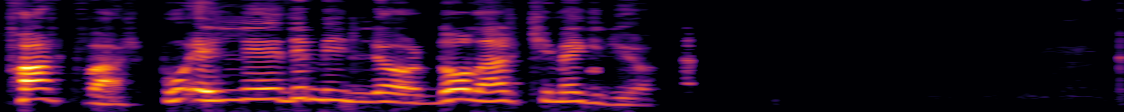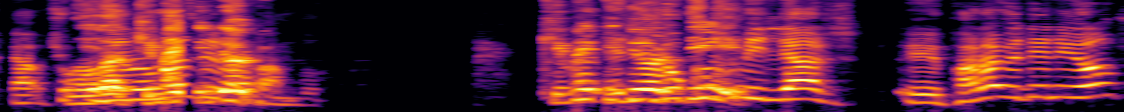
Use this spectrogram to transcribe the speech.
fark var. Bu 57 milyar dolar kime gidiyor? Ya çok Vallahi kime inanılmaz bir gidiyor? rakam bu. Kime gidiyor 59 değil. milyar e, para ödeniyor.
